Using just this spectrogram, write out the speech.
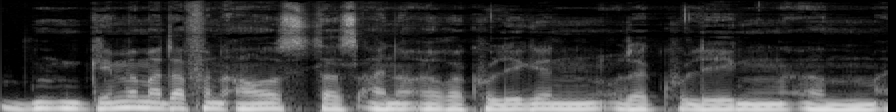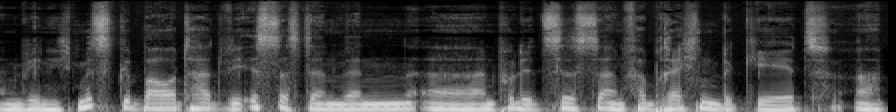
Gehen wir mal davon aus, dass einer eurer Kolleginnen oder Kollegen ähm, ein wenig Mist gebaut hat. Wie ist das denn, wenn äh, ein Polizist ein Verbrechen begeht? Ab,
